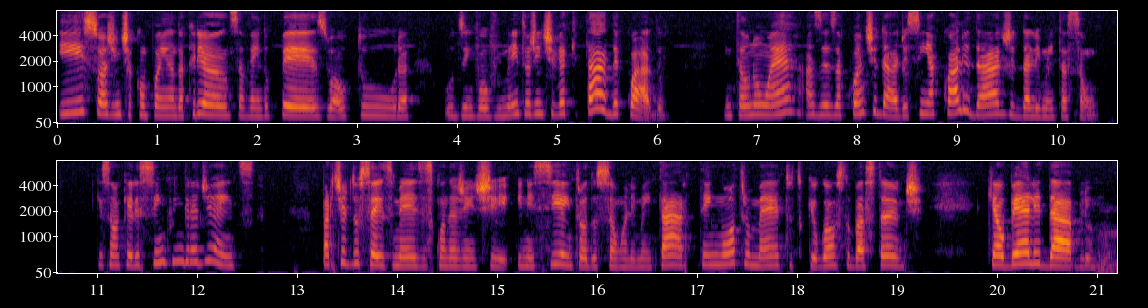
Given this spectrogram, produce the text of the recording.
Isso a gente acompanhando a criança, vendo o peso, a altura, o desenvolvimento, a gente vê que está adequado. Então não é, às vezes, a quantidade, sim a qualidade da alimentação, que são aqueles cinco ingredientes. A partir dos seis meses, quando a gente inicia a introdução alimentar, tem um outro método que eu gosto bastante, que é o BLW.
